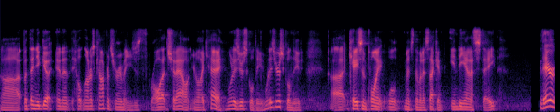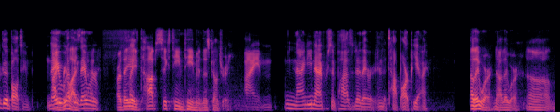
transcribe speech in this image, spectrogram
Uh, but then you get in a Hilton Honors conference room and you just throw all that shit out. And you're like, hey, what does your school need? What does your school need? Uh, case in point, we'll mention them in a second. Indiana State. They're a good ball team. They I were. I they that. were. Are they a top 16 team in this country? I'm 99% positive they were in the top RPI. Oh, they were. No, they were. Um,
